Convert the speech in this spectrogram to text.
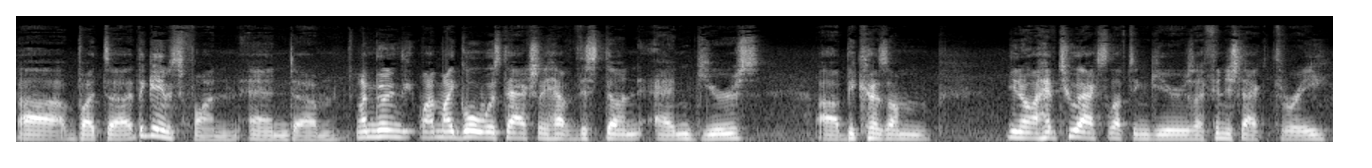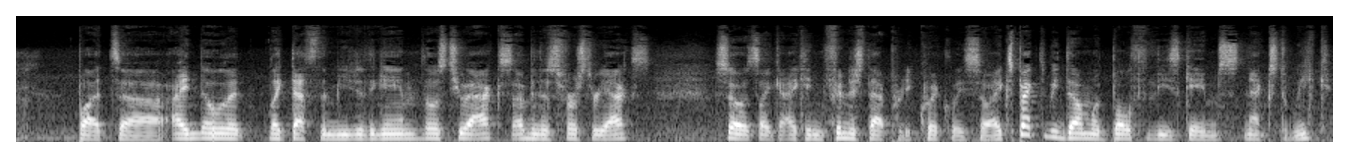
Uh, but uh, the game's fun, and um, I'm going. To, my goal was to actually have this done and Gears, uh, because I'm, you know, I have two acts left in Gears. I finished Act three, but uh, I know that like that's the meat of the game. Those two acts. I mean, those first three acts. So it's like I can finish that pretty quickly. So I expect to be done with both of these games next week,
